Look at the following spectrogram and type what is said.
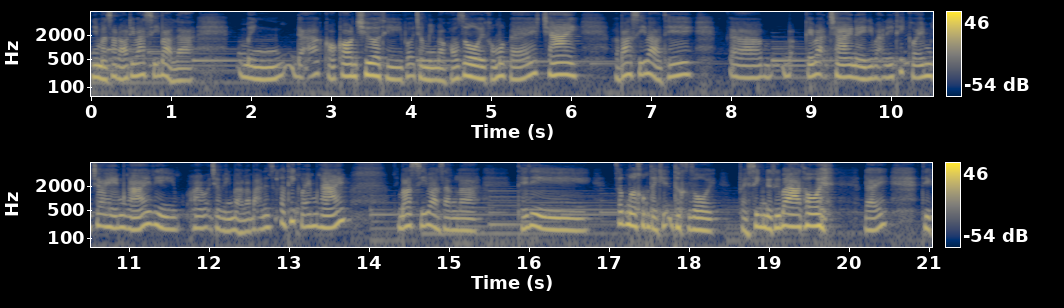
Nhưng mà sau đó thì bác sĩ bảo là mình đã có con chưa thì vợ chồng mình bảo có rồi có một bé trai. Và bác sĩ bảo thế à, cái bạn trai này thì bạn ấy thích có em trai hay em gái thì hai vợ chồng mình bảo là bạn ấy rất là thích có em gái. Thì bác sĩ bảo rằng là thế thì giấc mơ không thành hiện thực rồi phải sinh đứa thứ ba thôi. Đấy thì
